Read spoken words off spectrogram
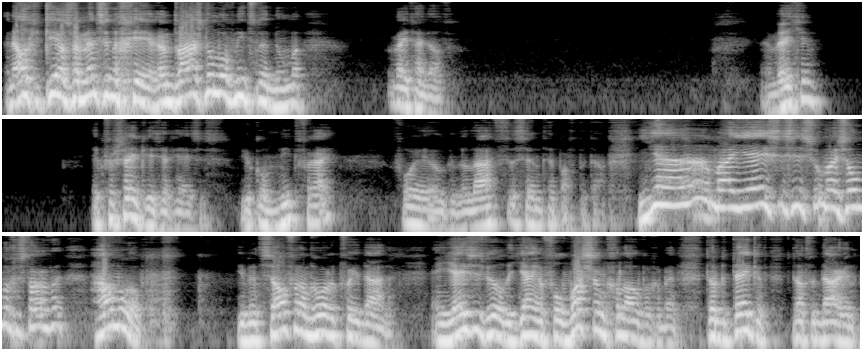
En elke keer als wij mensen negeren, een dwaas noemen of niets noemen, weet hij dat. En weet je, ik verzeker je, zegt Jezus, je komt niet vrij voor je ook de laatste cent hebt afbetaald. Ja, maar Jezus is voor mijn zonde gestorven. Hou maar op. Je bent zelf verantwoordelijk voor je daden. En Jezus wil dat jij een volwassen gelovige bent. Dat betekent dat we daarin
